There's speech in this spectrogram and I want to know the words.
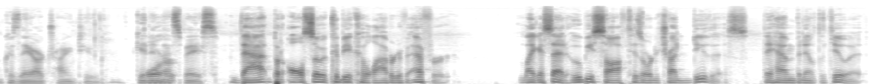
because they are trying to get in that space. that, but also it could be a collaborative effort. Like I said, Ubisoft has already tried to do this. They haven't been able to do it.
